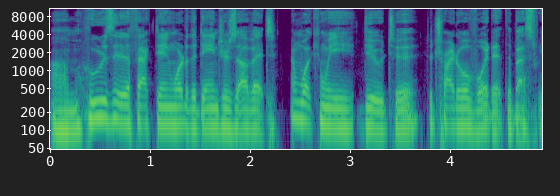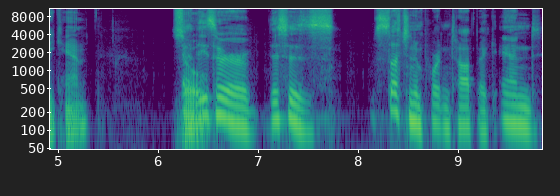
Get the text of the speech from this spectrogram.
Um, who is it affecting? What are the dangers of it? And what can we do to, to try to avoid it the best we can? So yeah, these are this is such an important topic, and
